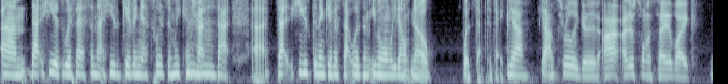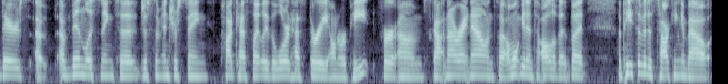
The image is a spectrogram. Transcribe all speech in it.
um, that He is with us and that He's giving us wisdom. We can trust that uh, that He's going to give us that wisdom even when we don't know what step to take. Yeah. Yeah. That's really good. I, I just want to say, like, there's, uh, I've been listening to just some interesting podcasts lately. The Lord has three on repeat for um, Scott and I right now. And so I won't get into all of it, but a piece of it is talking about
